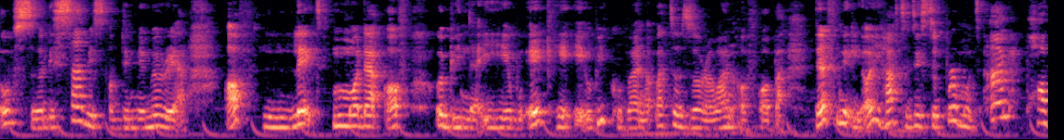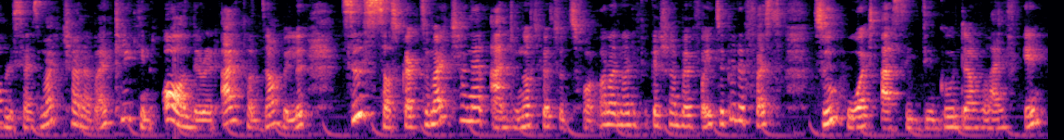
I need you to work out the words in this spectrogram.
also the service of the memorial of late mother of Obinna Iyiegbu, aka Obi Cubana Batozora, one of Oba. Definitely, all you have to do is to promote and publicize my channel by clicking on the red icon down below to subscribe to my channel and do not forget to turn on a notification bell for you to be the first to watch as it dey go down live in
